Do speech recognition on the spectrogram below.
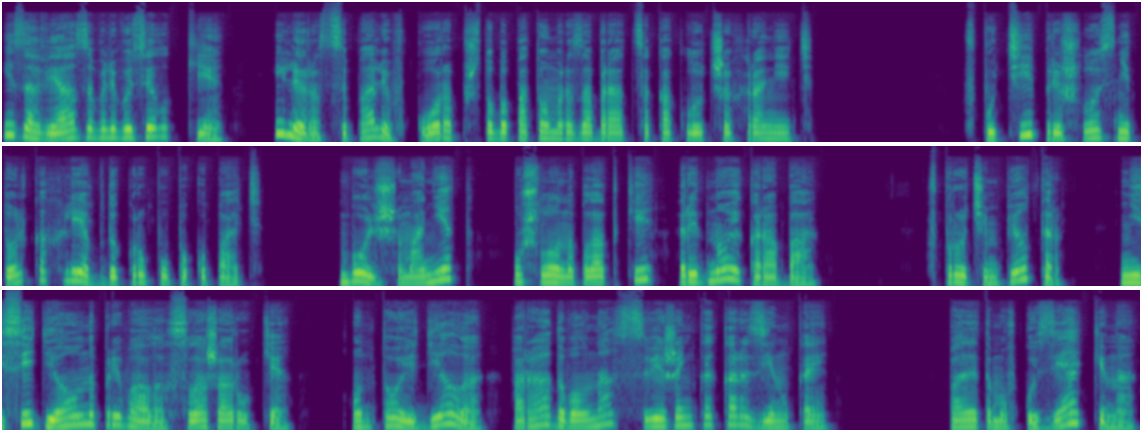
и завязывали в узелки или рассыпали в короб, чтобы потом разобраться, как лучше хранить. В пути пришлось не только хлеб да крупу покупать, больше монет ушло на платки, редно и короба. Впрочем, Петр не сидел на привалах, сложа руки. Он то и дело радовал нас свеженькой корзинкой. Поэтому в Кузякино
